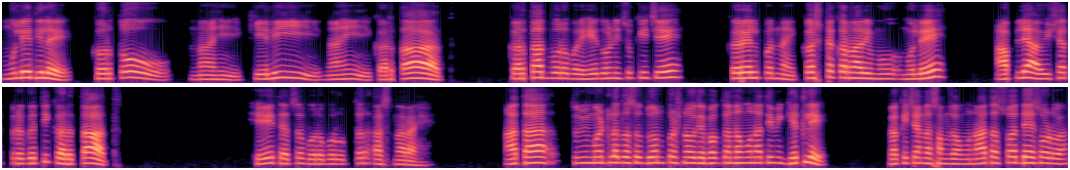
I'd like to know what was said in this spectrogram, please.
मुले दिले. करतो नाही केली नाही करतात. करतात बरोबर. हे दोन्ही चुकीचे करेल पण नाही. कष्ट करणारी मुले आपल्या आयुष्यात प्रगती करतात. हे त्याचं बरोबर उत्तर असणार आहे. आता तुम्ही म्हटलं तसं दोन प्रश्न होते फक्त नमुना तुम्ही घेतले. बाकीच्यांना समजावं म्हणून. आता स्वाध्याय सोडवा.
